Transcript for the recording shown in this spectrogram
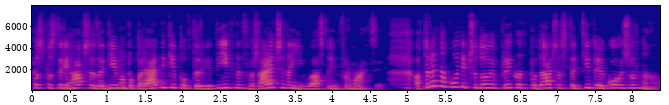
поспостерігавши за діями попередників, повторити їх, незважаючи на її власну інформацію. Автори наводять чудовий приклад подачу статті до якогось журналу.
